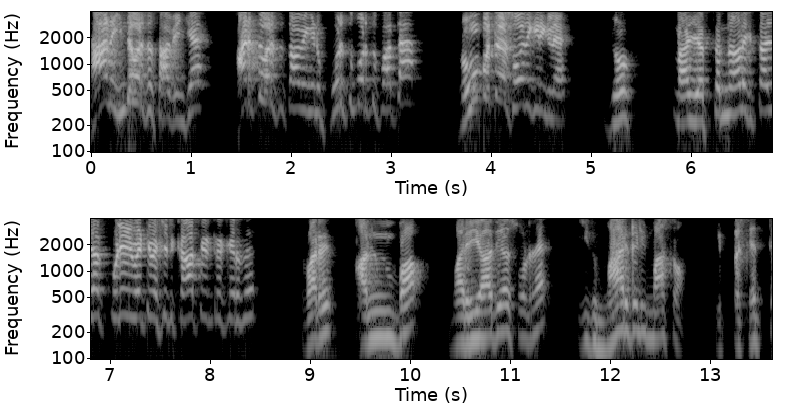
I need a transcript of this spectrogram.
நானும் இந்த வருஷம் சாவீங்க அடுத்த வருஷம் சாவீங்கன்னு பொறுத்து பொறுத்து பார்த்தா ரொம்ப சோதிக்கிறீங்களே ஐயோ நான் எத்தனை நாளைக்கு தாயா குழியை வெட்டி வச்சுட்டு காத்துட்டு இருக்கிறது? வரு அன்பா மரியாதையா சொல்றேன். இது மார்கழி மாசம். இப்ப செத்த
